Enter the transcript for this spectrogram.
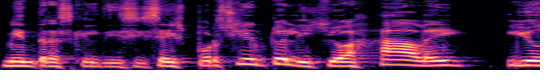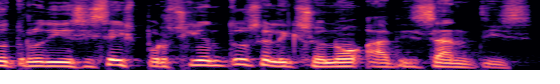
mientras que el 16% eligió a Haley y otro 16% seleccionó a DeSantis.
